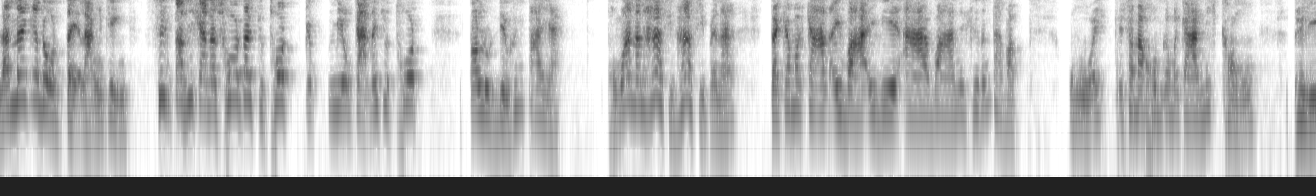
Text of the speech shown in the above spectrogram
แล้วแม่งก็โดนเตะหลังจริง ซึ่งตอนที่การนาโชว์ได้จุดโทษมีโอกาสได้จุดโทษ ตอนหลุดเดี่ยวขึ้นไปอะ ผมว่านั้นห้าสิบห้าสิบเลยนะ แต่กรรมการไอวาไอ VAR วานี่คือตั้งแต่แบบโอ้โหสมาคมกรรมการนี่ของเพลี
